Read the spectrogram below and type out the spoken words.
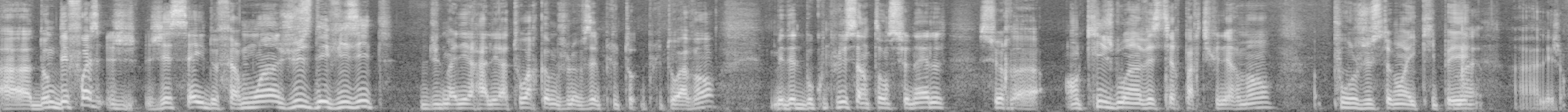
Euh, donc, des fois, j'essaye de faire moins juste des visites d'une manière aléatoire, comme je le faisais plutôt, plutôt avant, mais d'être beaucoup plus intentionnel sur euh, en qui je dois investir particulièrement pour justement équiper Ouais. euh, les gens.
